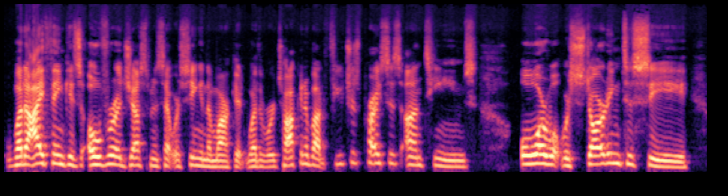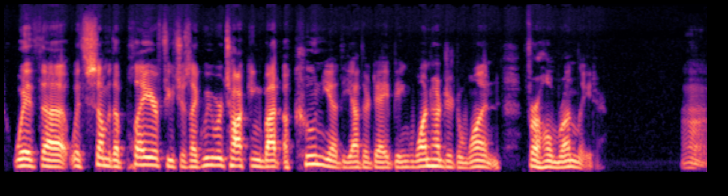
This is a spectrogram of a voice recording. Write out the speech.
what I think is over adjustments that we're seeing in the market, whether we're talking about futures prices on teams or what we're starting to see with uh, with some of the player futures, like we were talking about Acuna the other day being 100 to one for a home run leader. Hmm.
